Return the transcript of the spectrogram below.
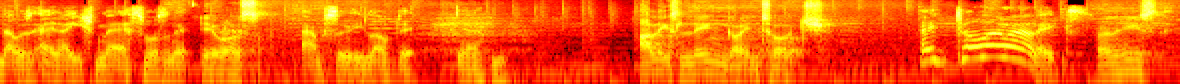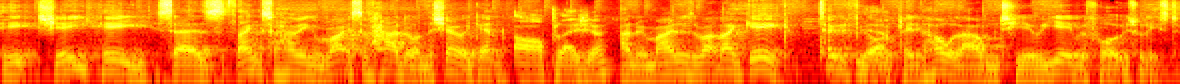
that was NH mess, wasn't it? It was. Absolutely loved it. Yeah. Alex Ling got in touch. Hey, hello, Alex. And he's he she he says thanks for having Rights of Hadder on the show again Our pleasure. and remind us about that gig. Totally forgot Yeah. we played the whole album to you a year before it was released.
